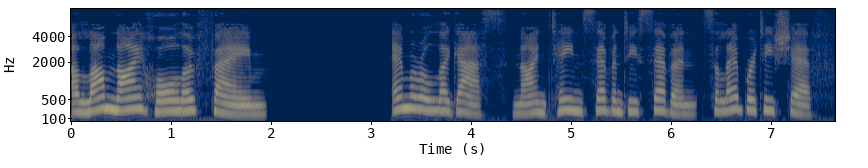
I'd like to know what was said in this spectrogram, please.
Alumni Hall of Fame. Emeril Lagasse 1977 celebrity chef.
